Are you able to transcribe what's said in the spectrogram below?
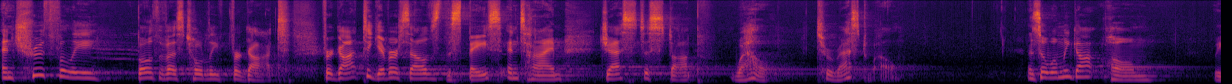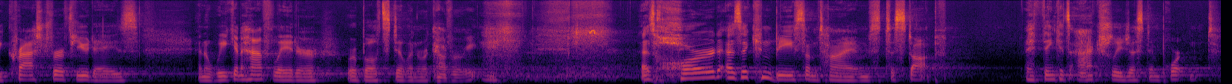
And truthfully, both of us totally forgot. Forgot to give ourselves the space and time just to stop well, to rest well. And so when we got home, we crashed for a few days and a week and a half later, we're both still in recovery. as hard as it can be sometimes to stop, I think it's actually just important.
